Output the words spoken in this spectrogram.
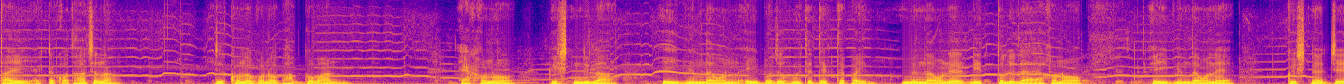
তাই একটা কথা আছে না, যে কোনো কোনো ভাগ্যবান এখনও কৃষ্ণলীলা এই বৃন্দাবন, এই ব্রজভূমিতে দেখতে পাই বৃন্দাবনের নিত্যলীলা এখনও এই বৃন্দাবনে কৃষ্ণের যে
